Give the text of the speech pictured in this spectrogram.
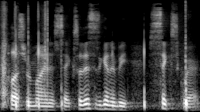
plus or minus 6. So this is going to be 6 squared,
